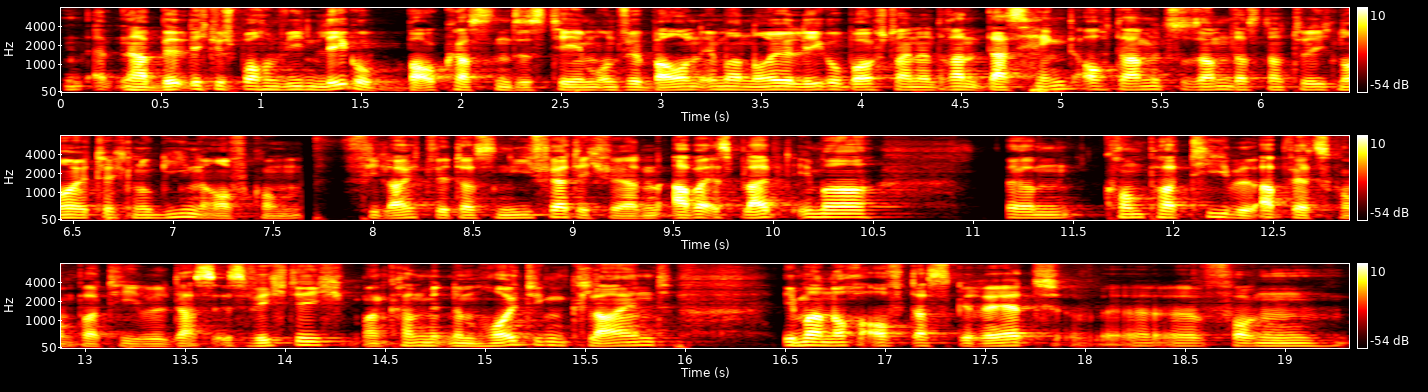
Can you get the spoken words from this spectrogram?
na, bildlich gesprochen, wie ein Lego-Baukastensystem und wir bauen immer neue Lego-Bausteine dran. Das hängt auch damit zusammen, dass natürlich neue Technologien aufkommen. Vielleicht wird das nie fertig werden, aber es bleibt immer ähm, kompatibel, abwärtskompatibel. Das ist wichtig. Man kann mit einem heutigen Client immer noch auf das Gerät äh, von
